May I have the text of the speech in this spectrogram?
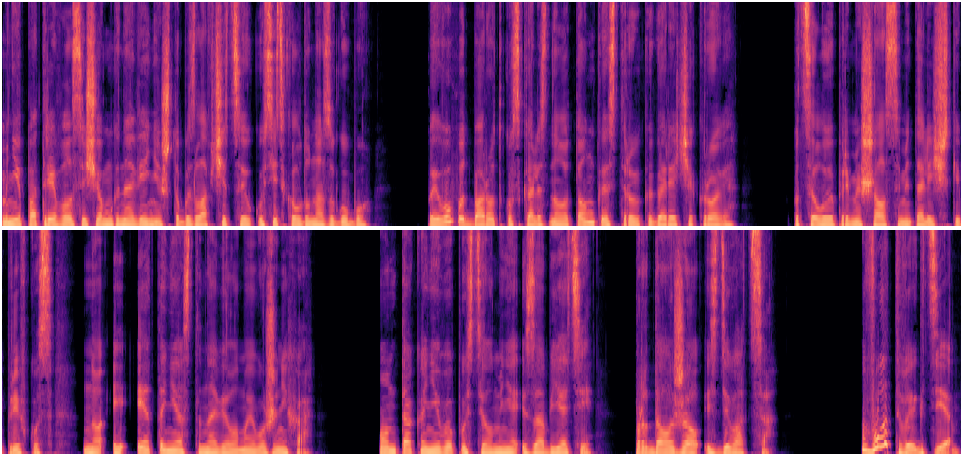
Мне потребовалось еще мгновение, чтобы зловчиться и укусить колдуна за губу. По его подбородку скользнула тонкая струйка горячей крови. К поцелую примешался металлический привкус, но и это не остановило моего жениха. Он так и не выпустил меня из объятий, продолжал издеваться. «Вот вы где!»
